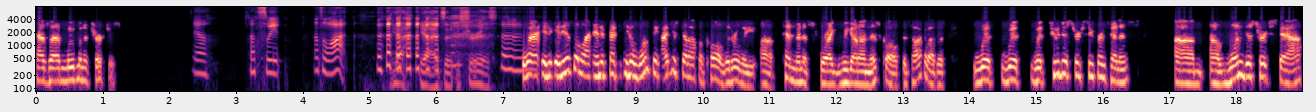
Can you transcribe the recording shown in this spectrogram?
as a movement of churches. Yeah, that's sweet. That's a lot. yeah, yeah, it's a, it sure is. Well, it, it is a lot, and in fact, you know, one thing I just got off a call literally uh, ten minutes before I, we got on this call to talk about this with with with two district superintendents um, uh, one district staff,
